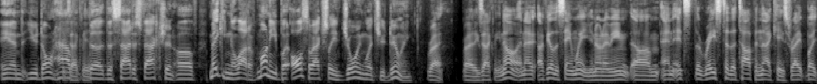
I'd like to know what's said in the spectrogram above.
and you don't have exactly it. the, the satisfaction of making a lot of money, but also actually enjoying what you're doing. Right. Right. Exactly. No, and I, I feel the same way. You know what I mean? Um, and it's the race to the top in that case, right? But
